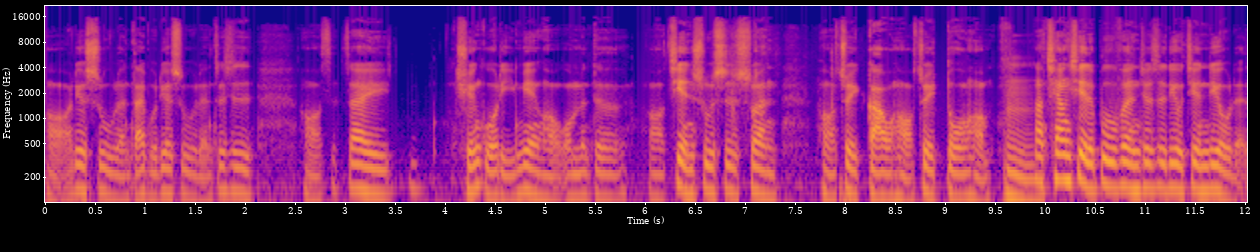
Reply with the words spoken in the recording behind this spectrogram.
哦，六十五人逮捕六十五人，这是哦在全国里面哦，我们的哦件数是算。哦，最高哈，最多哈。嗯，那枪械的部分就是六件六人，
